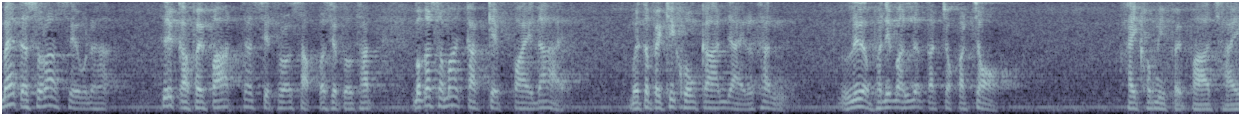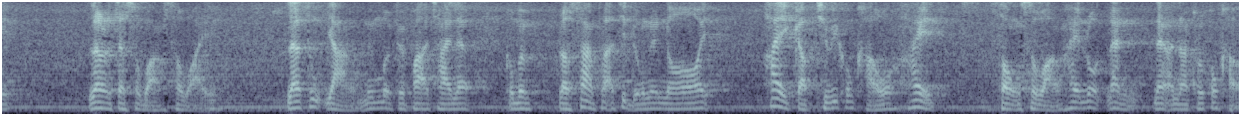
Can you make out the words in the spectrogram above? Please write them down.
แม้แต่โซลาเซลล์นะฮะที่กับไฟฟ้าจะเสียบโทรศัพท์มาเสียบโทรทัศน์มันก็สามารถกักเก็บไฟได้ไม่ต้องไปคิดโครงการใหญ่แล้วท่าน เรื่องพันิมันเรื่องกระจกกระจอกให้เขามีไฟฟ้าใช้ แล้วเราจะสว่างสวัยแล้วทุกอย่างเมื่อไฟฟ้าใช้แล้วก็มันเราสร้างพระอาทิตย์ดวงน้อยๆให้กับชีวิตของเขาให้ส่องสว่างให้โลดแล่นในอนาคตของเขา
